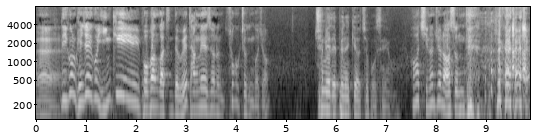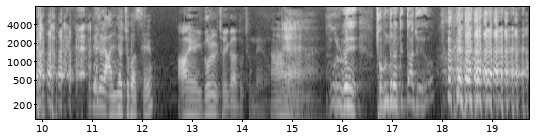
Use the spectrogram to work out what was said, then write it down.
네. 근데 이거는 굉장히 그 인기 법안 같은데 왜 당내에서는 소극적인 거죠? 추미애 대표님께 여쭤보세요. 아, 지난주에 나왔었는데. 근데 이걸 안 여쭤봤어요? 아, 예, 이거를 저희가 놓쳤네요. 아. 그걸 왜 저분들한테 따져요?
